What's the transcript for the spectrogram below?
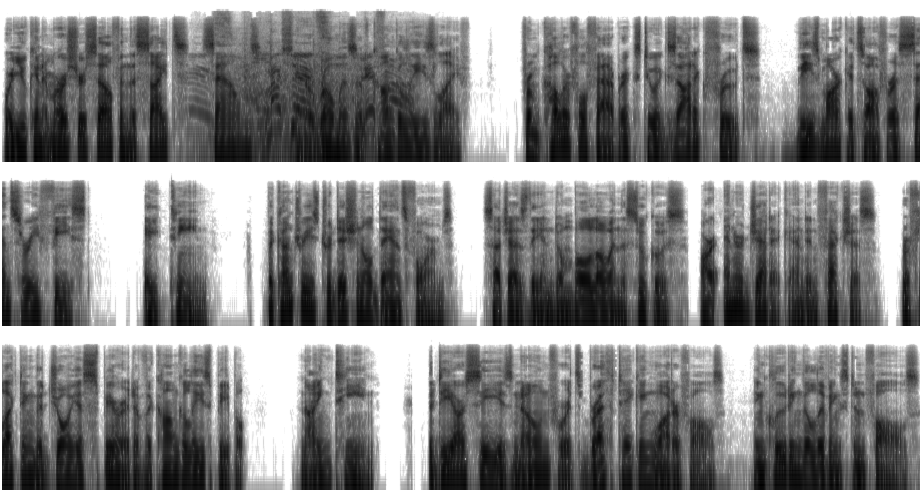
where you can immerse yourself in the sights, sounds, and aromas of Congolese life. From colorful fabrics to exotic fruits, these markets offer a sensory feast. 18. The country's traditional dance forms, such as the ndombolo and the soukous, are energetic and infectious, reflecting the joyous spirit of the Congolese people. 19. The DRC is known for its breathtaking waterfalls, including the Livingstone Falls,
